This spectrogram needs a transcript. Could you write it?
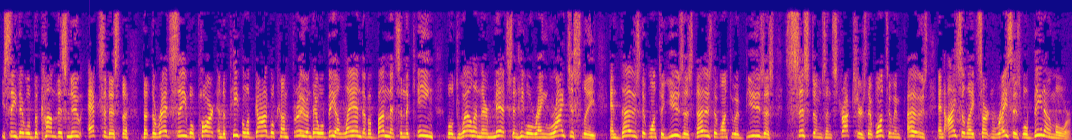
You see, there will become this new exodus. The, the, the, Red Sea will part and the people of God will come through and there will be a land of abundance and the King will dwell in their midst and He will reign righteously. And those that want to use us, those that want to abuse us, systems and structures that want to impose and isolate certain races will be no more.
